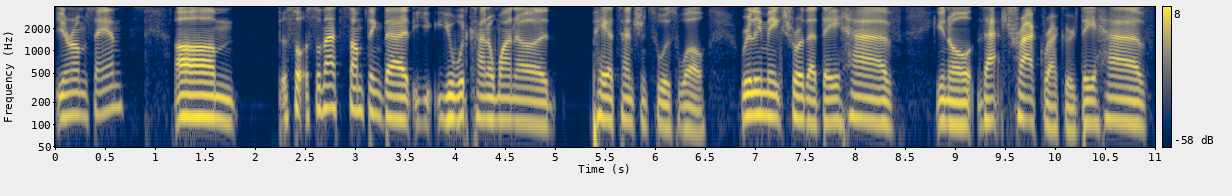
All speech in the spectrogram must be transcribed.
You know what i'm saying? Um so so that's something that you, would kind of want to pay attention to as well. Really make sure that they have you know that track record. They have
